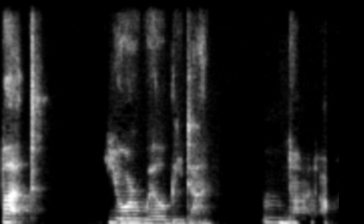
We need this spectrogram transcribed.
but your will be done, mm. not ours.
